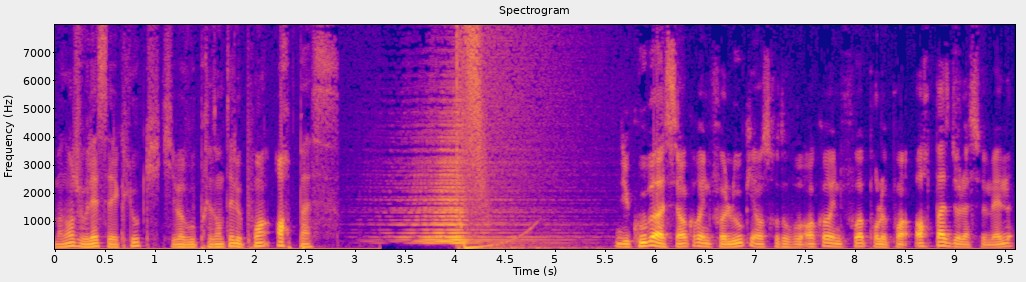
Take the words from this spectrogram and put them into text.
Maintenant, je vous laisse avec Luke qui va vous présenter le point hors passe. Du coup, bah, c'est encore une fois Luke et on se retrouve encore une fois pour le point hors passe de la semaine.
